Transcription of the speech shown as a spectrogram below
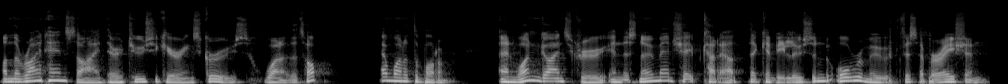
On the right hand side there are two securing screws, one at the top and one at the bottom and one guide screw in the snowman shaped cutout that can be loosened or removed for separation.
